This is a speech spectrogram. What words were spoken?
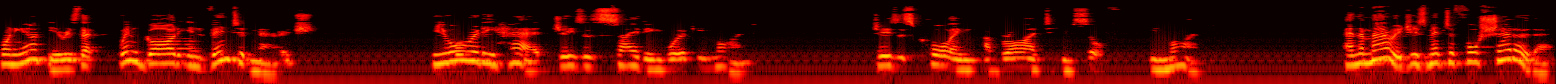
pointing out here is that when God invented marriage, he already had Jesus' saving work in mind. Jesus calling a bride to himself in mind. And the marriage is meant to foreshadow that.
